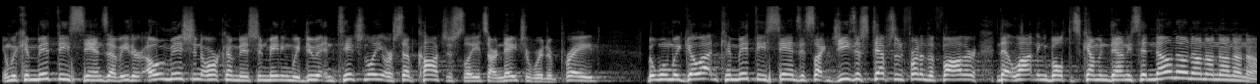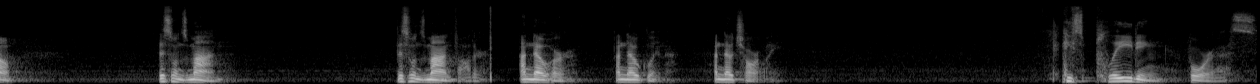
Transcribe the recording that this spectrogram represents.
And we commit these sins of either omission or commission, meaning we do it intentionally or subconsciously. It's our nature, we're depraved. But when we go out and commit these sins, it's like Jesus steps in front of the Father, that lightning bolt that's coming down. He said, No, no, no, no, no, no, no. This one's mine. This one's mine, Father. I know her. I know Glenna. I know Charlie. He's pleading for us.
